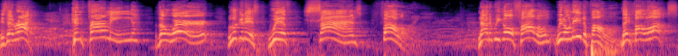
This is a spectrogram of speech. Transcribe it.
Is that right? Confirming the word, look at this, with signs following. Now that we go follow them, we don't need to follow them. They follow us.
